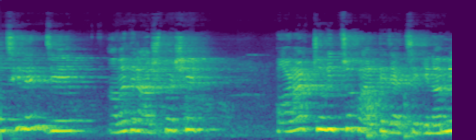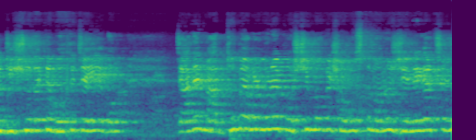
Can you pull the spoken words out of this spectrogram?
বলছিলেন যে আমাদের আশপাশের পাড়ার চরিত্র পাল্টে যাচ্ছে কিনা। আমি যিশুদাকে বলতে চাই এবং যাদের মাধ্যমে আমার মনে হয় পশ্চিমবঙ্গের সমস্ত মানুষ জেনে গেছেন,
